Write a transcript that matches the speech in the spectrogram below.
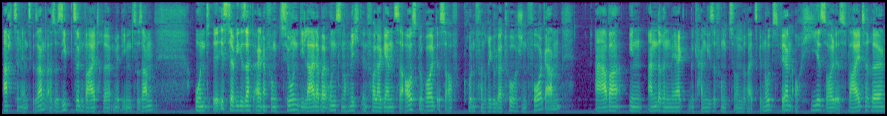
18 insgesamt, also 17 weitere mit ihm zusammen. Und ist ja, wie gesagt, eine Funktion, die leider bei uns noch nicht in voller Gänze ausgerollt ist aufgrund von regulatorischen Vorgaben. Aber in anderen Märkten kann diese Funktion bereits genutzt werden. Auch hier soll es weitere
